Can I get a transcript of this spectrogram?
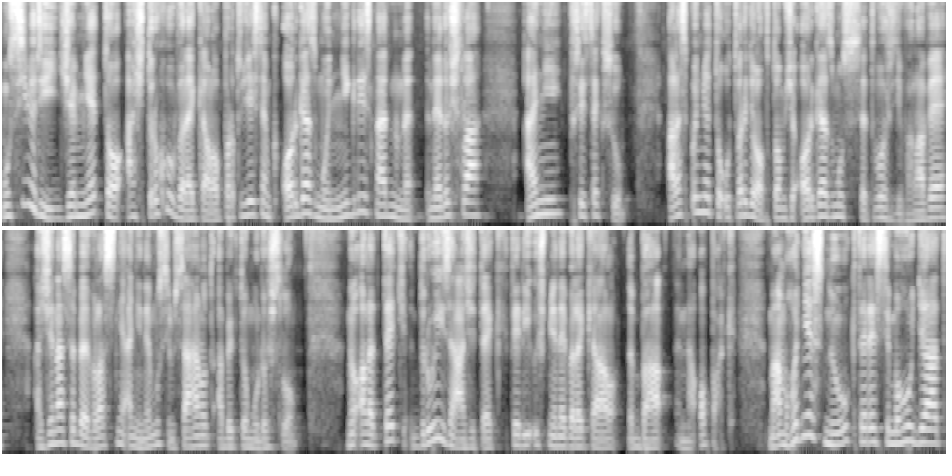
Musím říct, že mě to až trochu vylekalo, protože jsem k orgasmu nikdy snadno ne- nedošla ani při sexu. Alespoň mě to utvrdilo v tom, že orgasmus se tvoří v hlavě a že na sebe vlastně ani nemusím sáhnout, aby k tomu došlo. No ale teď druhý zážitek, který už mě nevylekal, ba naopak. Mám hodně snů, které si mohu dělat,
